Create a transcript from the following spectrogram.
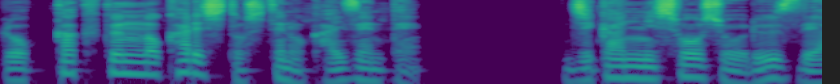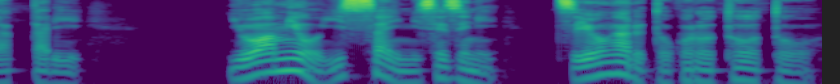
六角くんの彼氏としての改善点。時間に少々ルーズであったり弱みを一切見せずに強がるところ等々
